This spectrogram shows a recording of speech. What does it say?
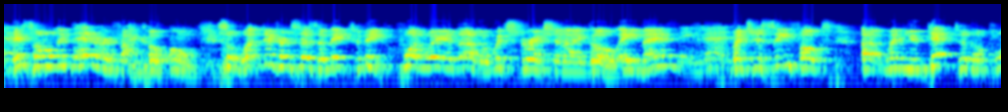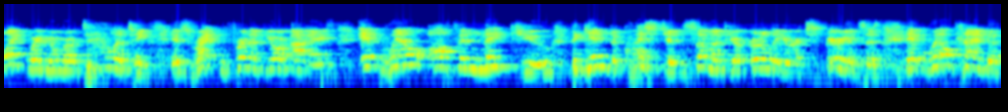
Amen. It's only better if I go home. So what difference does it make to me, one way or the other, which direction I go? Amen? Amen. But you see, folks, uh, when you get to the point where your mortality is right in front of your eyes, it will often make you begin to question some of your earlier experiences. It will kind of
